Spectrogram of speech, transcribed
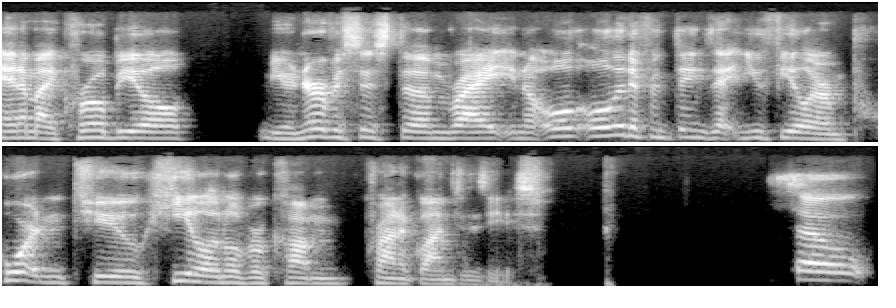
antimicrobial, your nervous system, right? You know, all, all the different things that you feel are important to heal and overcome chronic Lyme disease. So,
